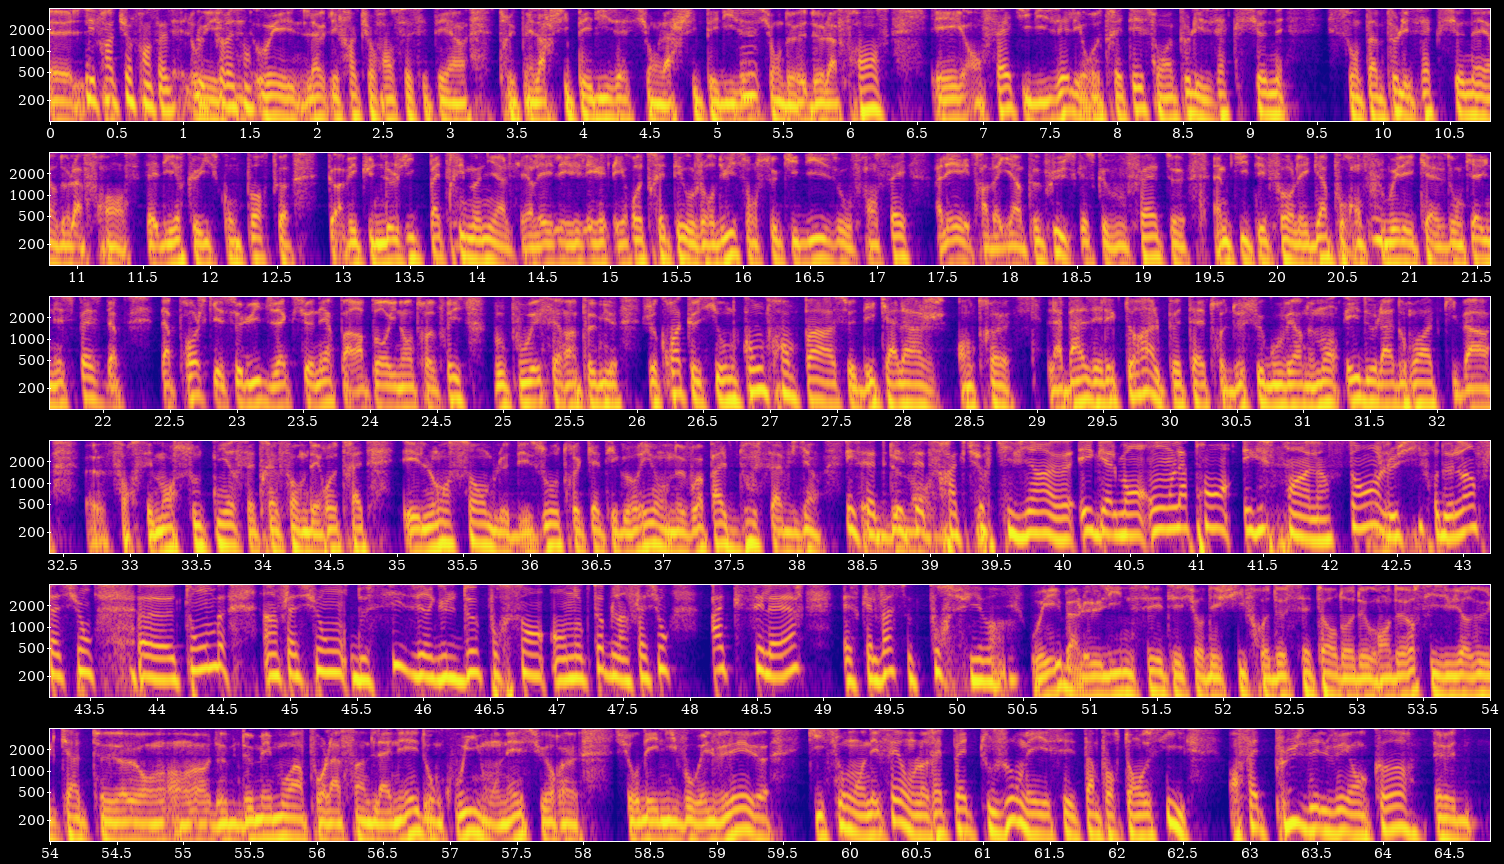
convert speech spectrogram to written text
euh, Les fractures françaises, le oui, plus récent. oui, la- les fractures françaises, c'était un truc, mais l'archipélisation, l'archipélisation de, de la France. Et en fait, il disait, les retraités sont un peu les actionnaires, sont un peu les actionnaires de la France. C'est-à-dire qu'ils se comportent avec une logique patrimoniale. C'est-à-dire, les, les, les- les retraités aujourd'hui sont ceux qui disent aux Français, allez, travaillez un peu plus. Qu'est-ce que vous faites? Un petit effort, les gars, pour renflouer les caisses. Donc, il y a une espèce d'app- d'approche qui est celui de l'actionnaire par rapport à une entreprise. Vous pouvez faire un peu mieux. Je crois que si on ne comprend pas ce décalage entre la base électorale, peut-être, de ce gouvernement et de la droite qui va euh, forcément soutenir cette réforme des retraites et l'ensemble des autres catégories, on ne voit pas d'où ça vient. Et cette, et demande. cette fracture qui vient euh, également. On l'apprend également à l'instant. Le chiffre de l'inflation euh, tombe. Inflation de 6,2% en octobre. L'inflation accélère. Est-ce qu'elle va se poursuivre? Oui, bah le l'INSEE était sur des chiffres de cet ordre de grandeur, 6,4 euh, de, de, mémoire pour la fin de l'année. Donc oui, on est sur sur des niveaux élevés qui sont en effet, on le répète toujours, mais c'est important aussi. En fait, plus élevés encore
